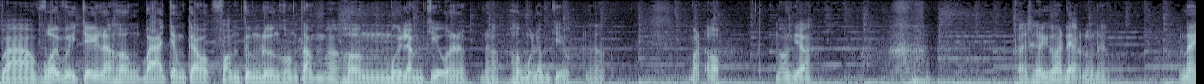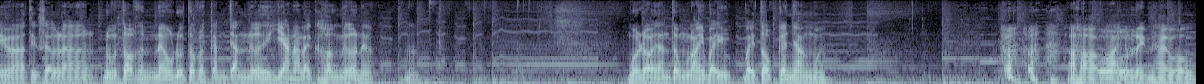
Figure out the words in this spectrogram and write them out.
và với vị trí là hơn 300 cao vật phẩm tương đương khoảng tầm ờ, hơn 15 triệu đó, đó hơn 15 triệu đó bắt ộp ngon chưa cờ khí quá đẹp luôn nè cái này mà thực sự là đua top thì nếu đua top là cạnh tranh nữa thì giá nó lại hơn nữa nữa đó. vừa rồi anh Tùng lấy 7 7 top cá nhân mà à, vãi cái này hai bốn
